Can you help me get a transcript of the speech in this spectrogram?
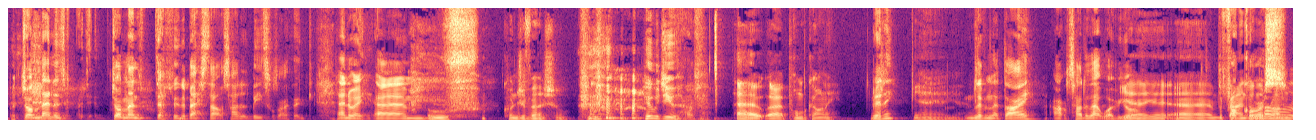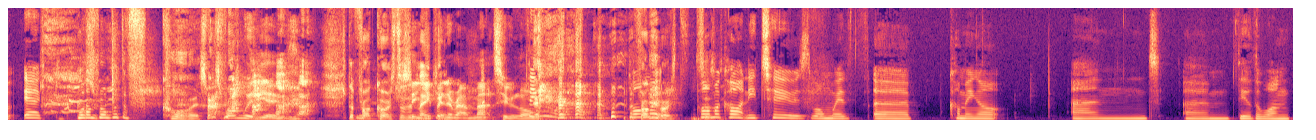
But John Lennon's John Lennon's definitely the best outside of the Beatles. I think. Anyway, um, Oof, controversial. who would you have? Uh, uh, Paul McCartney. Really? Yeah, yeah, yeah. Live and Let Die. Outside of that, what have you got? Yeah, yeah. Um, The frog Band the chorus? Oh, yeah, What's wrong with the f- chorus? What's wrong with you? The frog chorus doesn't See, make you've been it. around Matt too long. The frog chorus. Paul doesn't- McCartney II is the one with uh, coming up, and um, the other one,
